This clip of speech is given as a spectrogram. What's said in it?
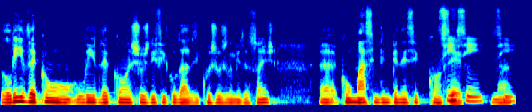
lida, com, lida com as suas dificuldades e com as suas limitações ah, com o máximo de independência que sim, consegue. sim, não é? sim,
